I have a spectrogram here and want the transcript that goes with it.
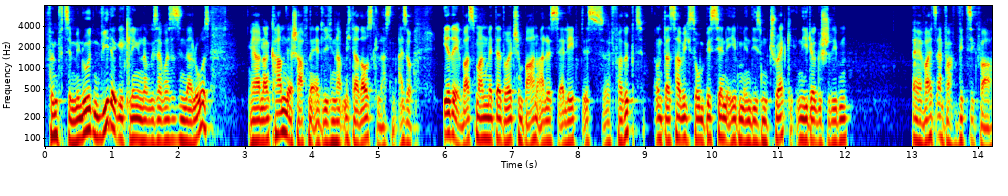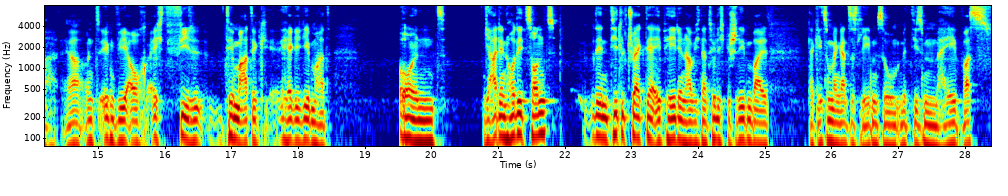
15 Minuten wieder geklingelt und habe gesagt, was ist denn da los? Ja, und dann kam der Schaffner endlich und hat mich da rausgelassen. Also irre, was man mit der Deutschen Bahn alles erlebt, ist äh, verrückt. Und das habe ich so ein bisschen eben in diesem Track niedergeschrieben äh, weil es einfach witzig war, ja, und irgendwie auch echt viel Thematik hergegeben hat. Und ja, den Horizont, den Titeltrack der EP, den habe ich natürlich geschrieben, weil da geht es um mein ganzes Leben so mit diesem, hey, was,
